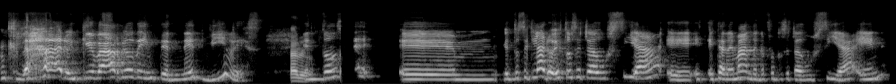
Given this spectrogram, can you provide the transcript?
Claro, en qué barrio de Internet vives. Entonces, em, entonces, claro, esto se traducía, eh, esta demanda en el fondo se traducía en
